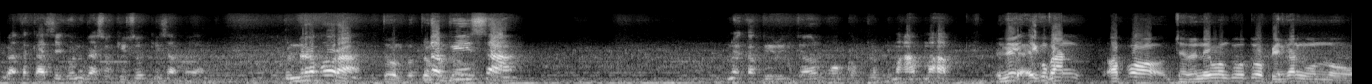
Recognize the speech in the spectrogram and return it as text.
enggak tegasi ngono enggak sugi-sugi sampean. Bener apa orang? betul betul Nggak bisa. Nek kabiri jauh mau goblok maaf maaf. ini iku kan apa jarane wong tua-tua ben kan ngono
